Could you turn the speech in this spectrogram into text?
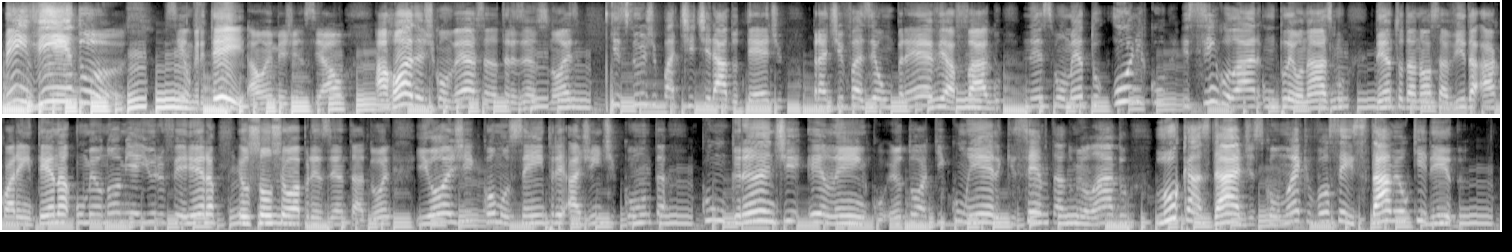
Bem-vindos! Sim, eu gritei ao emergencial, a roda de conversa da 300 Nós, que surge para te tirar do tédio, para te fazer um breve afago nesse momento único e singular, um pleonasmo dentro da nossa vida, a quarentena. O meu nome é Yuri Ferreira, eu sou seu apresentador e hoje, como sempre, a gente conta com um grande elenco. Eu tô aqui com ele, que sempre tá do meu lado, Lucas Dardes. Como é que você está, meu querido?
